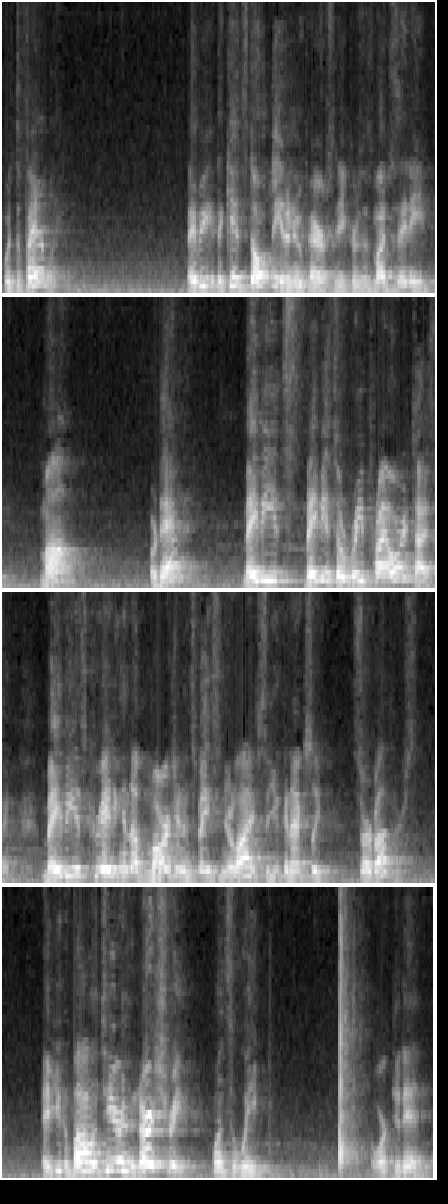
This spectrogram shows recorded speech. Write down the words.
with the family. Maybe the kids don't need a new pair of sneakers as much as they need mom or dad. Maybe it's, maybe it's a reprioritizing. Maybe it's creating enough margin and space in your life so you can actually serve others. Maybe you can volunteer in the nursery once a week. I worked it in.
